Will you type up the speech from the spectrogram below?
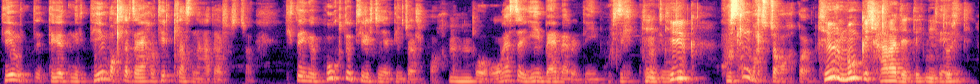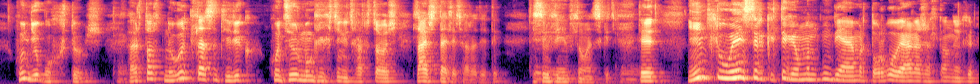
Тийм тэгээд нэг тийм болохоор за яг тэр талаас нь хаад ойлгож байгаа. Гэхдээ ингээ хүүхдүүд тэрийг чинь яг тэгж ойлгохгүй байна. Угаасаа ийм баймаар байна ийм хүсэл. Тэрийг хүсэл нь болчихж байгаа байхгүй? Тэр мөнгө гэж хараад байдаг нэгдүгürt. Хүнд юм өгөхтэй биш. Хоёрдоорт нөгөө талаас нь тэрийг хүн цэвэр мөнгө хийх чинь гэж харж байгаа биш. Лайфстайл гэж хараад байдаг. Эсвэл инфлюенс гэж. Тэгээд инфлюенсер гэдэг юмд нь би амар дургу яага шалтгаан нь гэхээр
